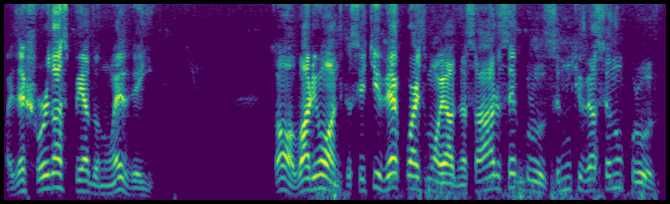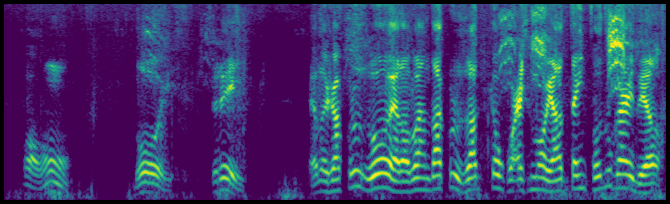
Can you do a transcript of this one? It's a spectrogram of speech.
Mas é choro das pedras, não é veio. Então, ó, variônica, se tiver quartzo molhado nessa área, você cruza. Se não tiver, você não cruza. Ó, um, dois, três, ela já cruzou, ela vai andar cruzado porque o quartzo molhado está em todo lugar dela.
